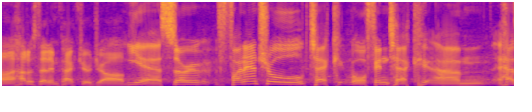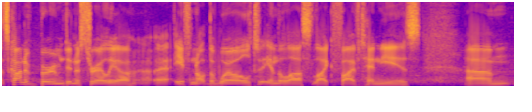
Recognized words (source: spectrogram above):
uh, how does that impact your job? Yeah, so financial tech or fintech um, has kind of boomed in Australia, uh, if not the world, in the last like five, ten years. Um,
